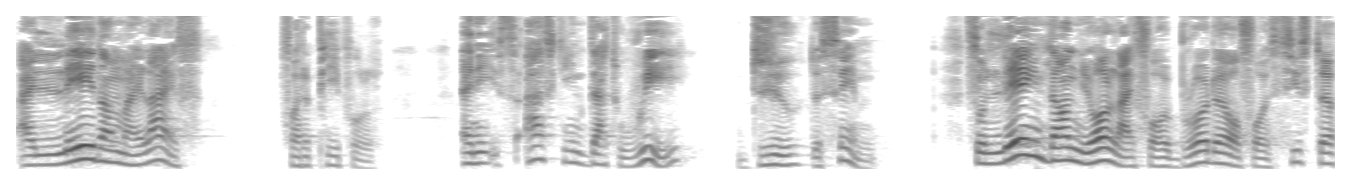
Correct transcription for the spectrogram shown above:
I lay down my life for the people. And he's asking that we do the same. So laying down your life for a brother or for a sister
